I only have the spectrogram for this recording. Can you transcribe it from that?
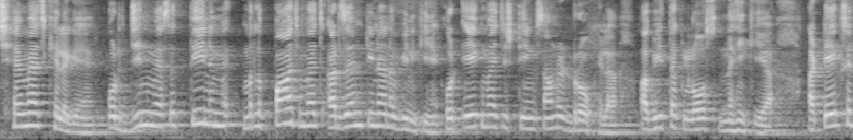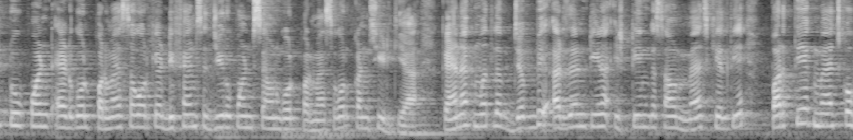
छः मैच खेले गए हैं और जिनमें से तीन मतलब पाँच मैच अर्जेंटीना ने विन किए हैं और एक मैच इस टीम के सामने ड्रॉ खेला, अभी तक लॉस नहीं किया। अटैक से टू पॉइंट एट गोल पर मैच स्कोर किया, डिफेंस से ज़ीरो पॉइंट सेवन गोल पर मैच स्कोर कंसीड किया। कहना का मतलब जब भी अर्जेंटीना इस टीम के सामने मैच खेलती है, प्रत्येक मैच को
